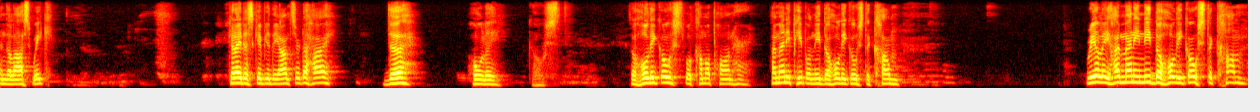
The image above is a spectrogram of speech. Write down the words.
in the last week? Can I just give you the answer to how? The Holy Ghost. The Holy Ghost will come upon her. How many people need the Holy Ghost to come? Really, how many need the Holy Ghost to come?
